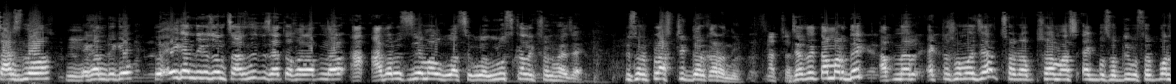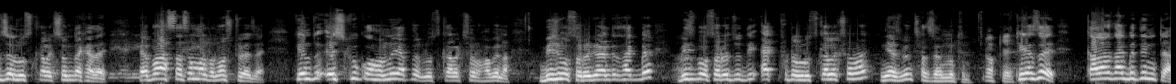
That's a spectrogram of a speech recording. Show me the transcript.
চার্জ নেওয়া এখান থেকে। তো এখান থেকে যখন চার্জ নিতে যায় তখন আপনার আদার্স যে মালগুলো আছে সেগুলো লুজ কালেকশন হয়ে যায়। পিছনে প্লাস্টিক দরকার নেই। আচ্ছা। যাতে তামার দেখ আপনার একটা সময় যায় ছয় ছয় মাস এক বছর দুই বছর পর যে লুজ কালেকশন দেখা যায় এরপর আস্তে আস্তে মালটা নষ্ট হয়ে যায়। কিন্তু এসকু কখনোই আপনার লুজ কালেকশন হবে না। বিশ বছরের গ্যারান্টি থাকবে। বিশ বছরে যদি এক ফুটা লুজ কালেকশন হয় নিয়ে আসবেন সাথে নতুন। ঠিক আছে? কালার থাকবে তিনটা।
